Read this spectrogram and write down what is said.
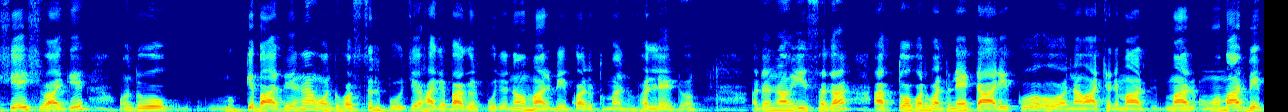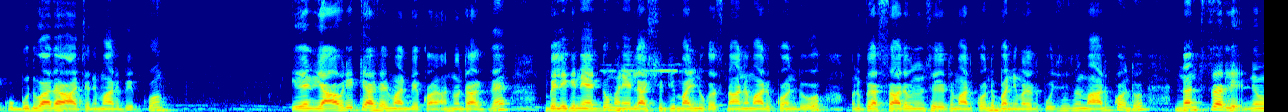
ವಿಶೇಷವಾಗಿ ಒಂದು ಮುಖ್ಯ ಬಾಗಿಲಿನ ಒಂದು ಹೊಸಲು ಪೂಜೆ, ಹಾಗೆ ಬಾಗಿಲು ಪೂಜೆ ನಾವು ಮಾಡಬೇಕು. ಅದು ತುಂಬ ಒಳ್ಳೆಯದು. ಅದನ್ನು ನಾವು ಈ ಸಲ ಅಕ್ಟೋಬರ್ ಒಂದನೇ ತಾರೀಕು ನಾವು ಆಚರಣೆ ಮಾಡಿ ಮಾಡಬೇಕು. ಬುಧವಾರ ಆಚರಣೆ ಮಾಡಬೇಕು. ಇದನ್ನು ಯಾವ ರೀತಿ ಆಚರಣೆ ಮಾಡಬೇಕು ಅನ್ನೋದಾದರೆ ಬೆಳಿಗ್ಗೆ ಎದ್ದು ಮನೆಯೆಲ್ಲ ಶುದ್ಧಿ ಮಾಡಿ ನುಗ್ಗ ಸ್ನಾನ ಮಾಡಿಕೊಂಡು, ಒಂದು ಪ್ರಸಾದವನ್ನು ಸಿದ್ಧತೆ ಮಾಡಿಕೊಂಡು, ಬನ್ನಿ ಮರದ ಪೂಜೆ ಮಾಡಿಕೊಂಡು, ನಂತರದಲ್ಲಿ ನೀವು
